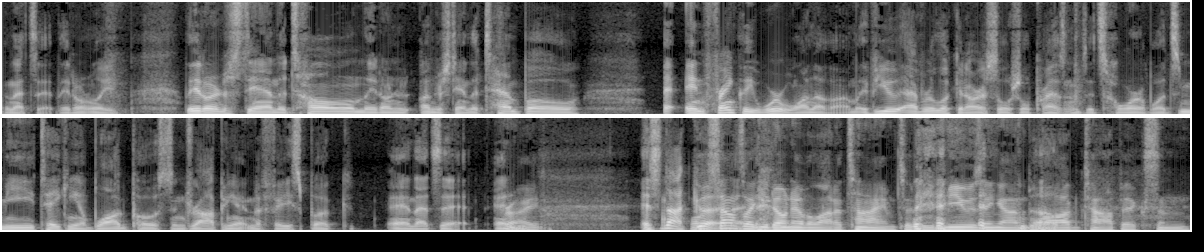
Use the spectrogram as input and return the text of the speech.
And that's it. They don't really they don't understand the tone, they don't understand the tempo. And frankly, we're one of them. If you ever look at our social presence, it's horrible. It's me taking a blog post and dropping it into Facebook and that's it. And right. It's not Well, good. it sounds like you don't have a lot of time to be musing on blog topics and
